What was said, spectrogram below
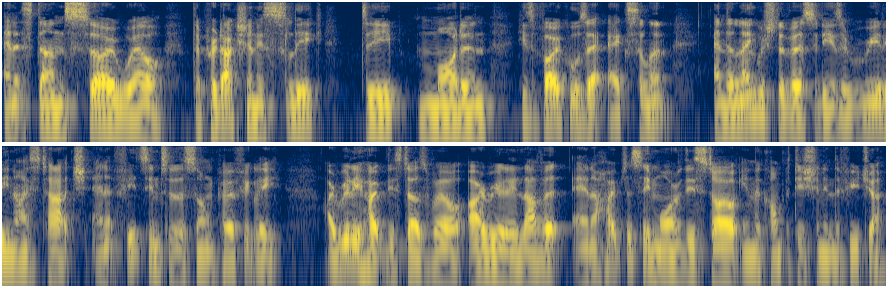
and it's done so well. The production is slick, deep, modern, his vocals are excellent, and the language diversity is a really nice touch and it fits into the song perfectly. I really hope this does well. I really love it, and I hope to see more of this style in the competition in the future.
